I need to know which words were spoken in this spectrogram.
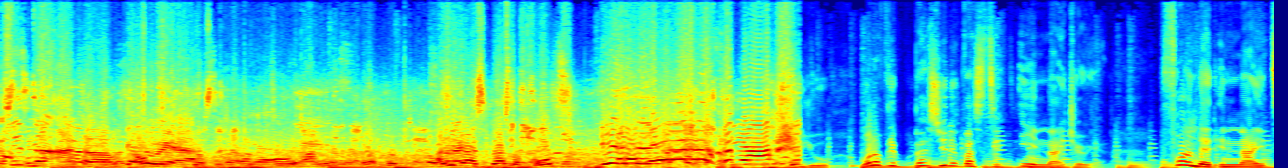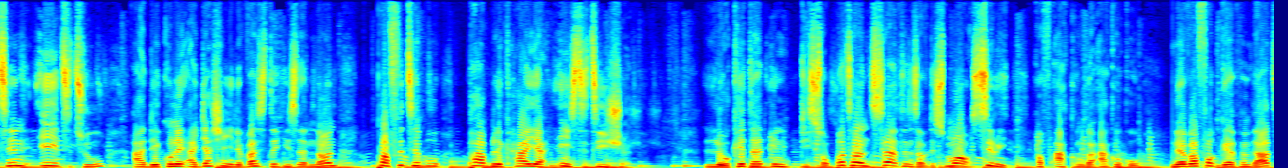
Justina and um, Victoria. Justina and Victoria. Thank you very much. Are you guys best of both? Yeah. One of the best universities in Nigeria. Founded in 1982, Adekunle Ajasin University is a non-profitable public higher institution located in the suburban settings of the small city of Akungba Akoko. Never forgetting that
